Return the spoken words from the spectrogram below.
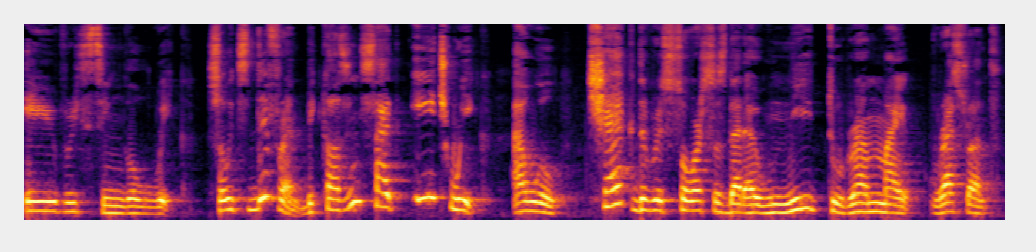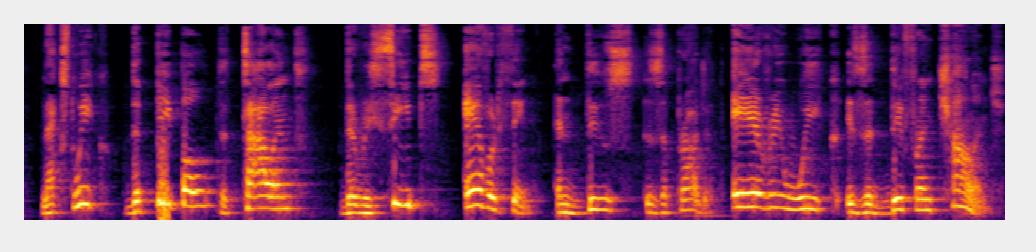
every single week. So it's different because inside each week, I will check the resources that I will need to run my restaurant next week. The people, the talent, the receipts, everything. And this is a project. Every week is a different challenge.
